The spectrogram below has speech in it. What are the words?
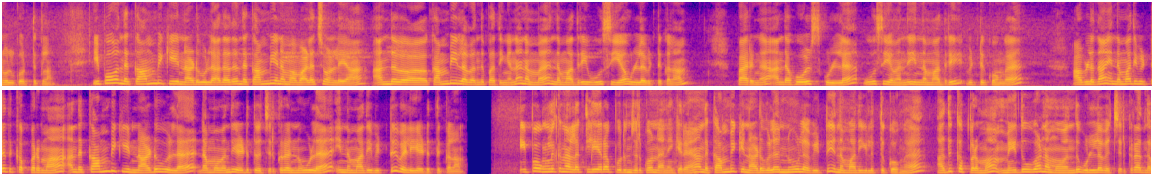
நூல் கோர்த்துக்கலாம். இப்போது அந்த கம்பிக்கு நடுவில் அதாவது அந்த கம்பியை நம்ம வளைச்சோம் இல்லையா அந்த கம்பியில் வந்து பார்த்திங்கன்னா நம்ம இந்த மாதிரி ஊசியை உள்ளே விட்டுக்கலாம். பாருங்கள் அந்த ஹோல்ஸ்குள்ளே ஊசியை வந்து இந்த மாதிரி விட்டுக்கோங்க. அவ்வளோதான் இந்த மாதிரி விட்டதுக்கப்புறமா அந்த கம்பிக்கு நடுவில் நம்ம வந்து எடுத்து வச்சுருக்கிற நூலை இந்த மாதிரி விட்டு வெளியே எடுத்துக்கலாம். இப்போ உங்களுக்கு நல்லா கிளியராக புரிஞ்சிருக்கும்னு நினைக்கிறேன். அந்த கம்பிக்கு நடுவில் நூலை விட்டு இந்த மாதிரி இழுத்துக்கோங்க. அதுக்கப்புறமா மெதுவாக நம்ம வந்து உள்ளே வச்சுருக்கிற அந்த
